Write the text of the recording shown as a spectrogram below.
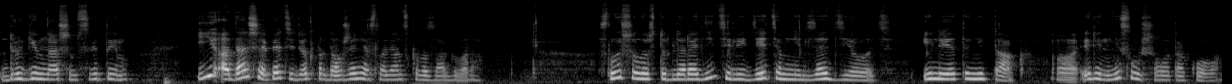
другим нашим святым, и, а дальше опять идет продолжение славянского заговора. Слышала, что для родителей детям нельзя делать. Или это не так? А, Ирина, не слышала такого.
